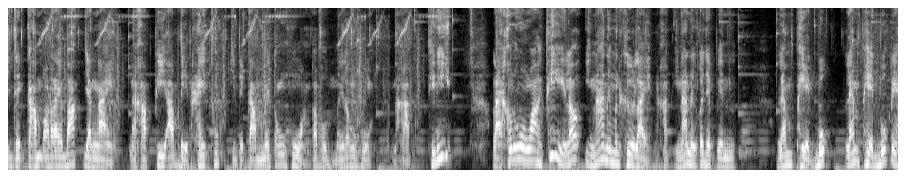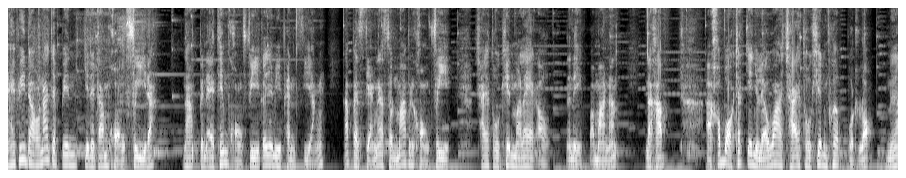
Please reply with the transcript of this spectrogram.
กิจกรรมอะไรบักยังไงนะครับพี่อัปเดตให้ทุกกิจกรรมไม่ต้องห่วงครับผมไม่ต้องห่วงนะครับทีนี้ หลายคนงงว่าพี่แล้วอีกหน้าหนึ่งมันคืออะไรนะครับอีกหน้าหนึ่งก็จะเป็นแรมเพจบุ๊กแรมเพจบุ๊กเนี่ยให้พี่เดาน่าจะเป็นกิจกรรมของฟรีนะนะครับเป็นไอเทมของฟรีก็จะมีแผ่นเสียงนะแผ่นเสียงเนี่ยส่วนมากเป็นของฟรีใช้โทเค็นมาแลกเอานั่นเองประมาณนั้นนะครับเขาบอกชัดเจนอยู่แล้วว่าใช้โทเค็นเพื่อปลดล็อกเนื้อ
